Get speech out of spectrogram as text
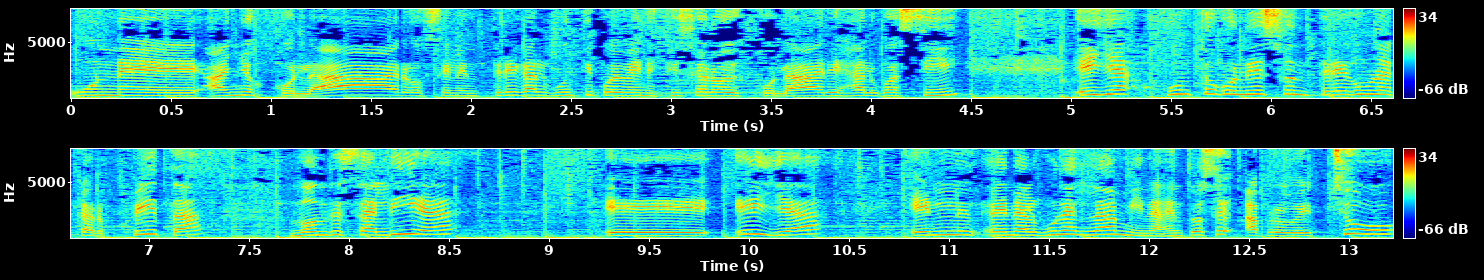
un eh, año escolar o se le entrega algún tipo de beneficio a los escolares, algo así, ella junto con eso entrega una carpeta donde salía ella en, en algunas láminas. Entonces aprovechó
